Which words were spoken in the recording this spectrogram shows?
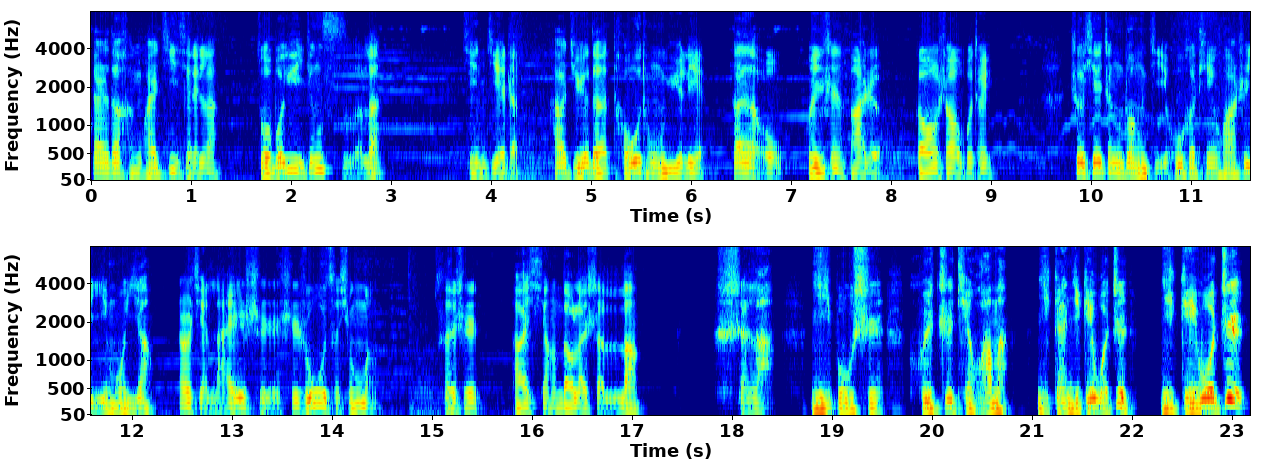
但是他很快记起来了，左伯玉已经死了。紧接着。他觉得头痛欲裂、干呕、浑身发热、高烧不退，这些症状几乎和天花是一模一样，而且来势是如此凶猛。此时他想到了沈浪，沈浪，你不是会治天花吗？你赶紧给我治！你给我治！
